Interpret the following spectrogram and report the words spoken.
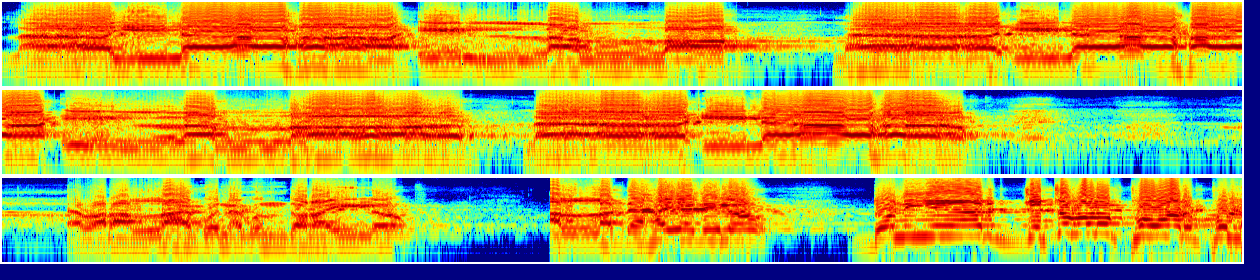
লা ইলাহা ইল্লাল্লাহ। লা ইলাহা ইল্লাল্লাহ, লা ইলাহা এবার আল্লাহ আগুন আগুন ধরাইল, আল্লাহ দেখাইয়া দিল, দুনিয়ার যত বড় পাওয়ারফুল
